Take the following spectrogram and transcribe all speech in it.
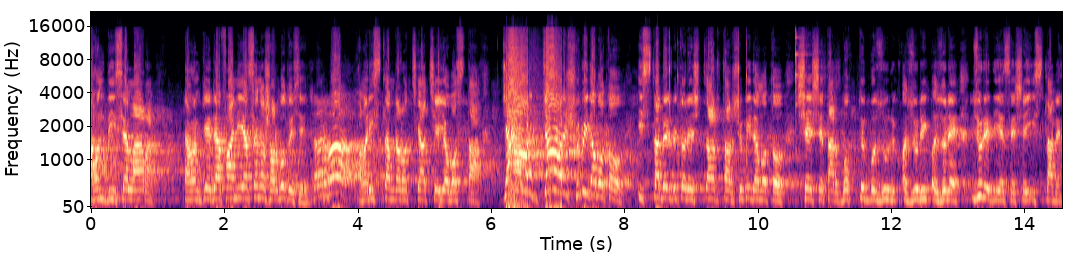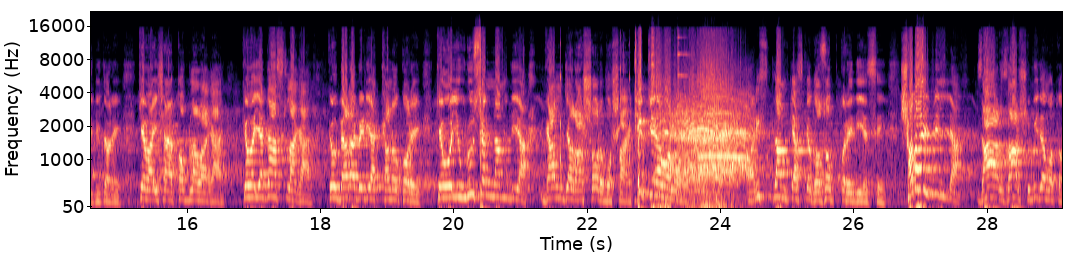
এখন দিছে লারা। এখন কি এটা পানি আছে না শরবত হইছে? আমার ইসলামটার হচ্ছে আছে এই অবস্থা। যার যার সুবিধা মতো, ইসলামের ভিতরে তার তার সুবিধা মতো, সে সে তার বক্তব্য জুড়ে জুড়ে জুড়ে জুড়ে দিয়েছে সেই ইসলামের ভিতরে। কেউ আইসা তবলা লাগায়, কেউ আইয়া নাচ লাগায়, কেউ বেড়া বেড়ি একখানো করে, কেউ ওই উরুসের নাম দিয়া গাঞ্জার আসর বসায়। ঠিক কিনা বলো? আমার ইসলামকে আজকে গজব করে দিয়েছে। সবাই মিল্লা, যার যার সুবিধা মতো।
